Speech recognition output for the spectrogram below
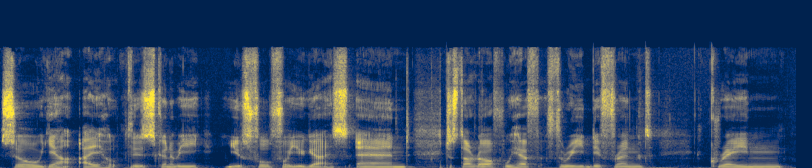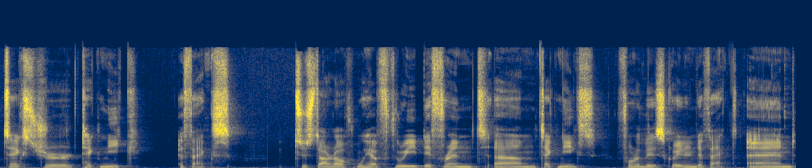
So yeah, I hope this is gonna be useful for you guys. And to start off, we have three different grain texture technique effects. To start off, we have three different um, techniques for this gradient effect and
